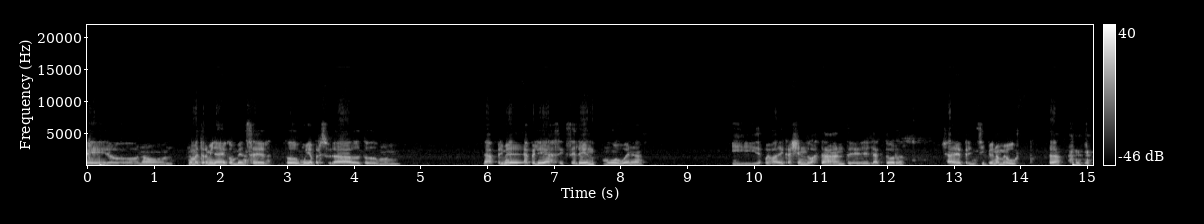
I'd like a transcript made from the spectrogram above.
Pero no, no me termina de convencer. Todo muy apresurado, todo muy... Las primeras peleas excelentes, muy buenas. Y después va decayendo bastante. El actor ya de principio no me gusta.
